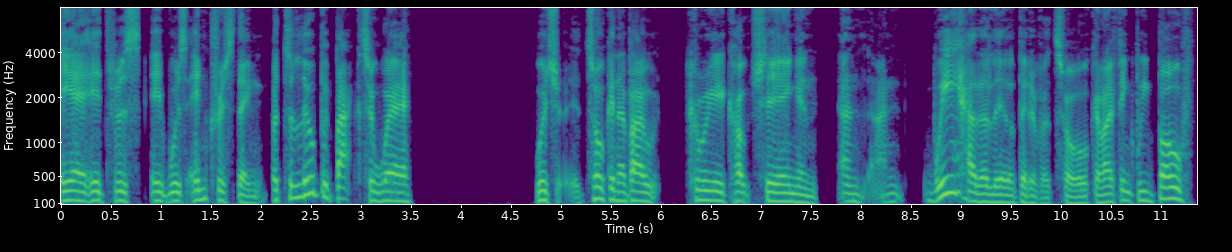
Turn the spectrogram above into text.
yeah it was it was interesting. But to loop it back to where which uh, talking about career coaching and and and we had a little bit of a talk and I think we both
